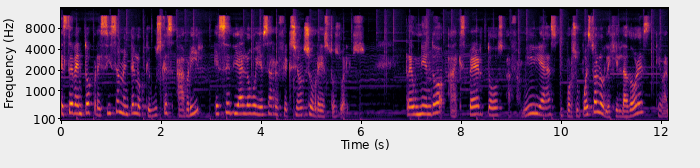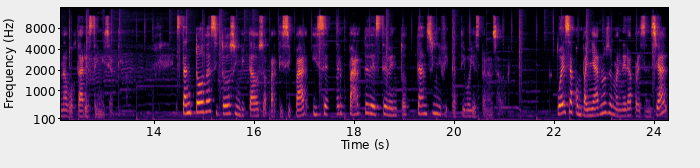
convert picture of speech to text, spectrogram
Este evento precisamente lo que busca es abrir ese diálogo y esa reflexión sobre estos duelos, reuniendo a expertos, a familias y por supuesto a los legisladores que van a votar esta iniciativa. Están todas y todos invitados a participar y ser parte de este evento tan significativo y esperanzador. Puedes acompañarnos de manera presencial.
